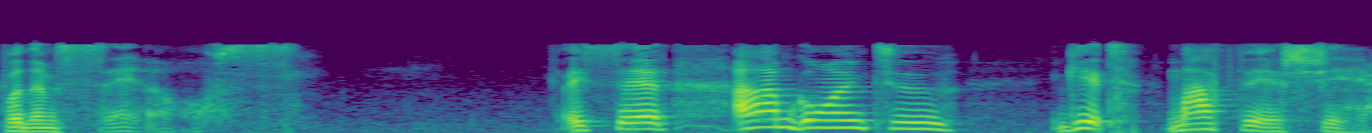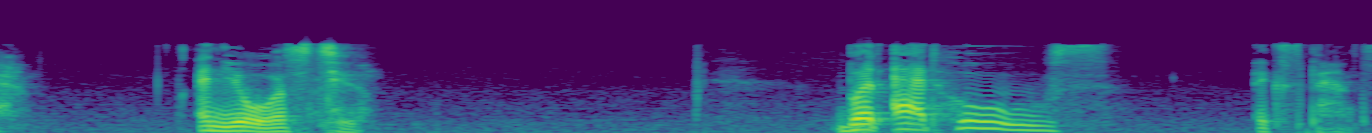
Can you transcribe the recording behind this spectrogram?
for themselves. They said, I'm going to get my fair share and yours too. But at whose expense?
